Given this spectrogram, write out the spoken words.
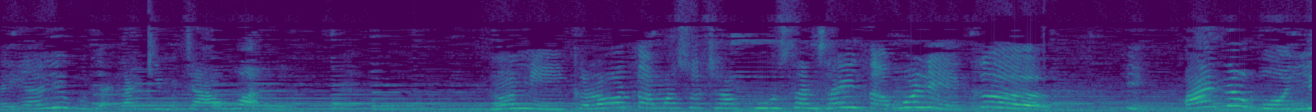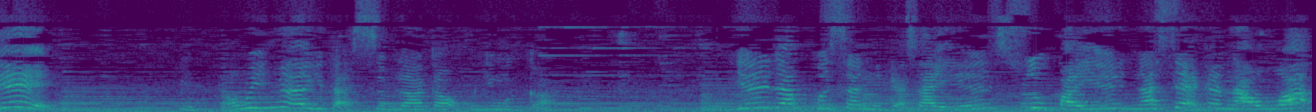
Lagi-lagi budak lelaki macam awak ni. Noni, kalau awak tak masuk campur urusan saya tak boleh ke? Eh, mana boleh? Eh, awak ingat lagi tak sebelum awak pergi Mekah? Dia dah pesan dekat saya supaya nasihatkan awak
